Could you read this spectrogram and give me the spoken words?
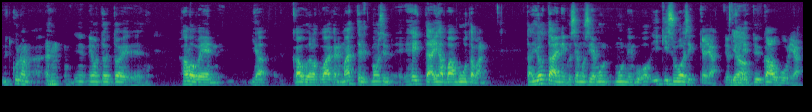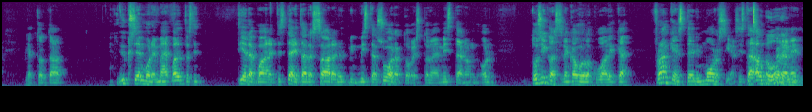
nyt kun on, niin on toi, toi Halloween ja kauhuelokuva aika, niin mä ajattelin, että mä voisin heittää ihan vaan muutaman, tai jotain niin semmoisia mun, mun niin ikisuosikkeja, jotka Joo. liittyy kauhuun. Ja, ja tota, yksi semmoinen, mä en valitettavasti tiedä vaan, että sitä ei taida saada nyt mistään suoratoistona ja mistään on, on tosi klassinen kauhuelokuva, eli Frankensteinin Morsia, siis tämä alkuperäinen, Oi.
